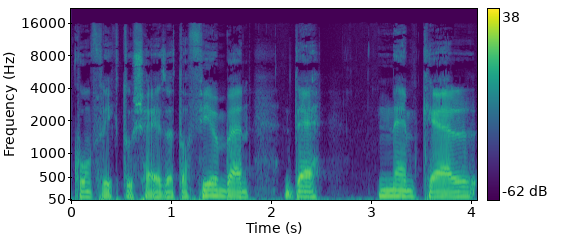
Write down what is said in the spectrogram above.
konfliktus helyzet a filmben, de nem kell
